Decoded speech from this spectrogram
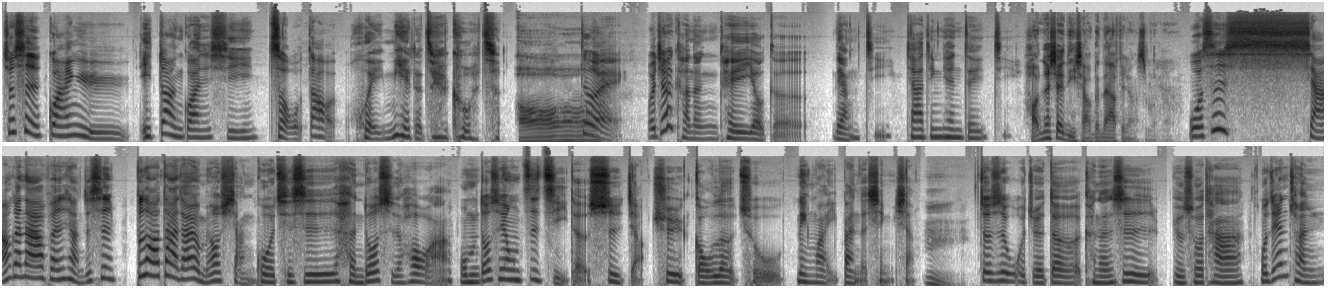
就是关于一段关系走到毁灭的这个过程。哦，，对，我觉得可能可以有个两集加今天这一集。好，那现在你想要跟大家分享什么呢？我是想要跟大家分享，就是不知道大家有没有想过，其实很多时候啊，我们都是用自己的视角去勾勒出另外一半的形象。嗯就是我觉得可能是，比如说他，我今天传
